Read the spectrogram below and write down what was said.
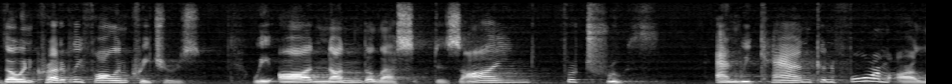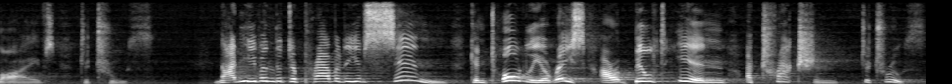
Though incredibly fallen creatures, we are nonetheless designed for truth, and we can conform our lives to truth. Not even the depravity of sin can totally erase our built in attraction to truth.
